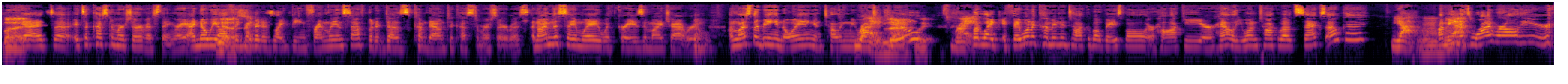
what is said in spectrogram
But yeah, it's a it's a customer service thing, right? I know we all Yes. think of it as like being friendly and stuff, but it does come down to customer service. And I'm the same way with Grays in my chat room, unless they're being annoying and telling me what Right. to do. Right. But like, if they want to come in and talk about baseball or hockey or hell, you want to talk about sex? Okay. yeah. Mhm. I mean, Yeah. it's why we're all here.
